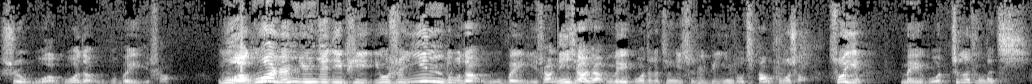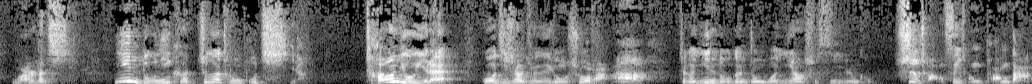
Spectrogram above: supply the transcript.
是我国的五倍以上。我国人均 GDP 又是印度的五倍以上，您想想，美国这个经济实力比印度强多少？所以美国折腾得起，玩得起，印度你可折腾不起呀。长久以来，国际上就有一种说法啊，这个印度跟中国一样是四亿人口，市场非常庞大，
